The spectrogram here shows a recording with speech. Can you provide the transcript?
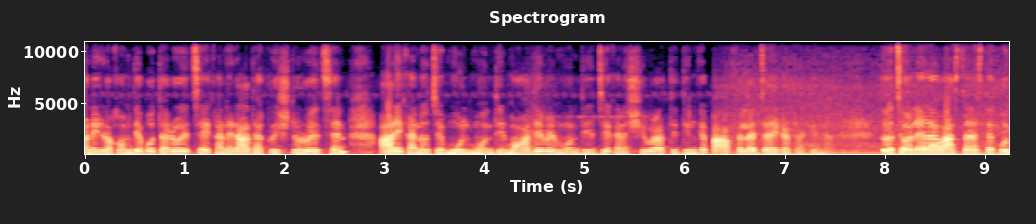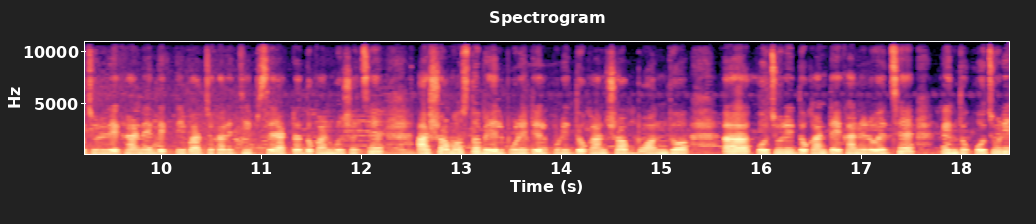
অনেক রকম দেবতা রয়েছে। এখানে রাধা কৃষ্ণ রয়েছেন। আর এখানে হচ্ছে মূল মন্দির মহাদেবের মন্দির যেখানে শিবরাত্রির দিনকে পা ফেলার জায়গা থাকে না। তো চলে এলাম আস্তে আস্তে কচুরির এখানে। দেখতেই পাচ্ছ খালি চিপসের একটা দোকান বসেছে। আর সমস্ত ভেলপুরি টেলপুরির দোকান সব বন্ধ। কচুরির দোকানটা এখানে রয়েছে। কিন্তু কচুরি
